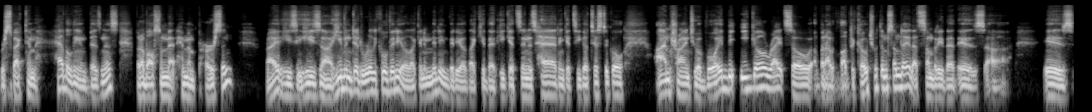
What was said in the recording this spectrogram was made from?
respect him heavily in business, but I've also met him in person right? He's he's uh, he even did a really cool video, like an admitting video, like he, that he gets in his head and gets egotistical. I'm trying to avoid the ego, right? So, but I would love to coach with him someday. That's somebody that is uh, is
